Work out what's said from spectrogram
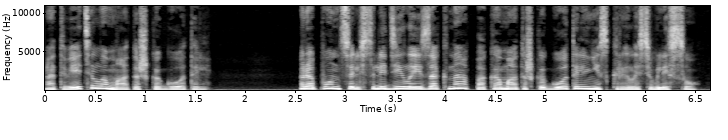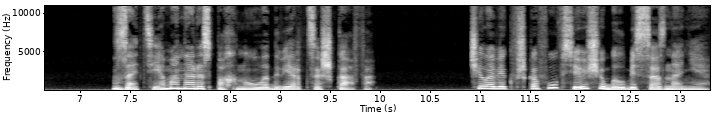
ответила матушка Готель. Рапунцель следила из окна, пока матушка Готель не скрылась в лесу. Затем она распахнула дверцы шкафа. Человек в шкафу все еще был без сознания.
